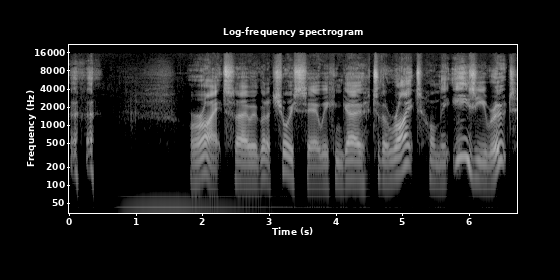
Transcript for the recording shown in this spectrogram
right, so we've got a choice here. We can go to the right on the easy route.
